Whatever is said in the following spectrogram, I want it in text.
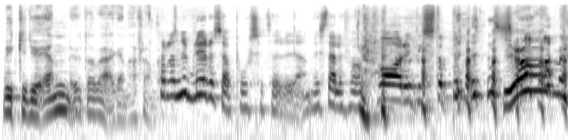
Vilket ju är en utav vägarna framåt. kolla nu blev du så positiv igen istället för att vara kvar i dystopin. Ja, men,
